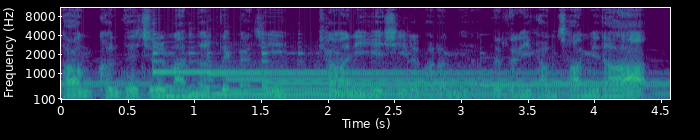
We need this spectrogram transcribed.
다음 컨텐츠를 만날 때까지 평안히 계시기를 바랍니다. 대단히 감사합니다.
